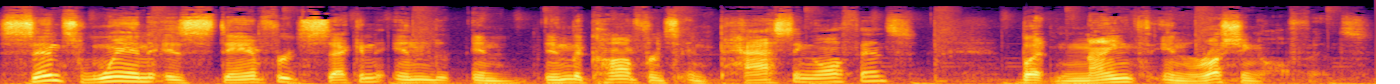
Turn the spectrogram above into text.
Since when is Stanford second in the, in, in the conference in passing offense, but ninth in rushing offense?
